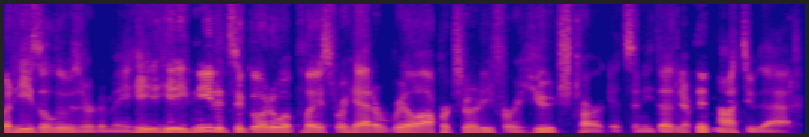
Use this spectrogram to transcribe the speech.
but he's a loser to me. He he needed to go to a place where he had a real opportunity for huge targets, and he did, yep. did not do that.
